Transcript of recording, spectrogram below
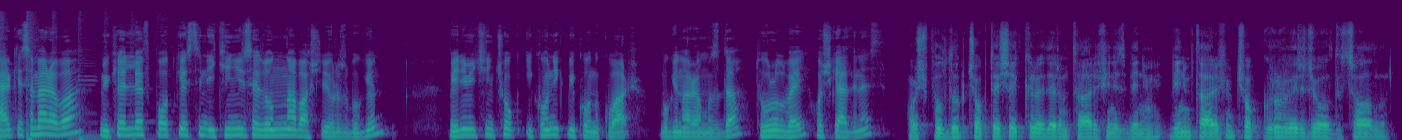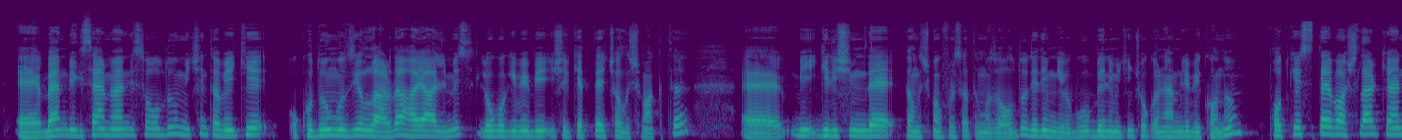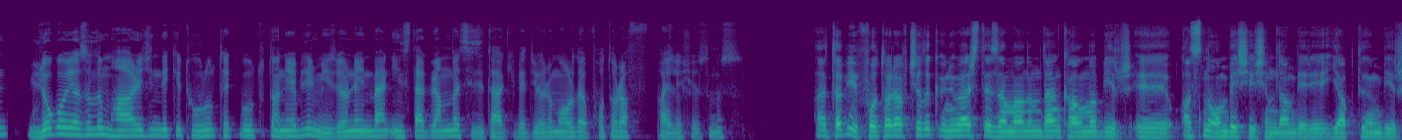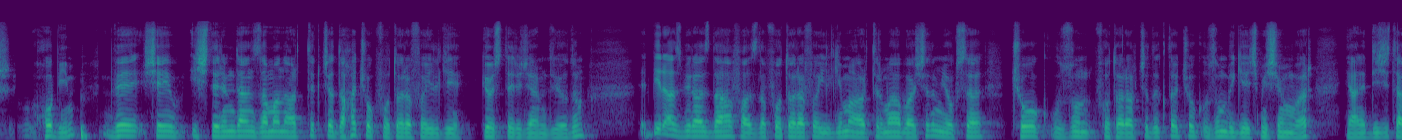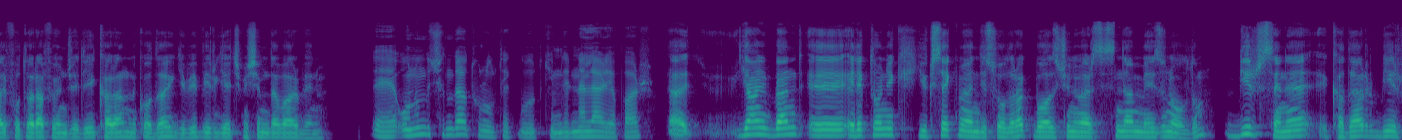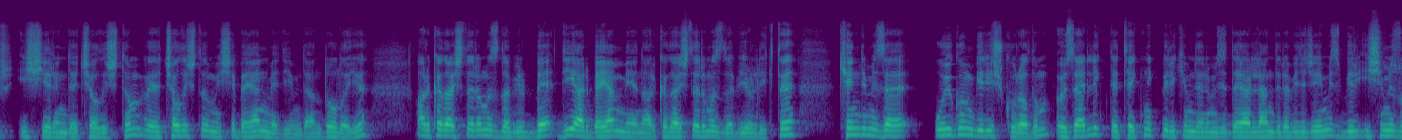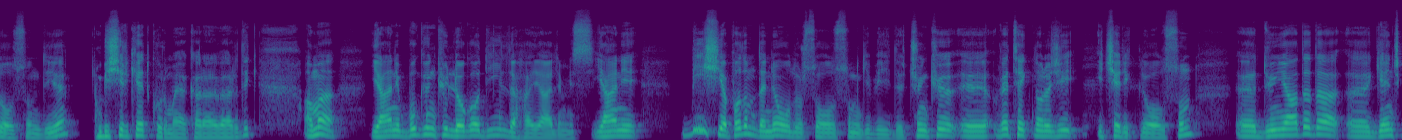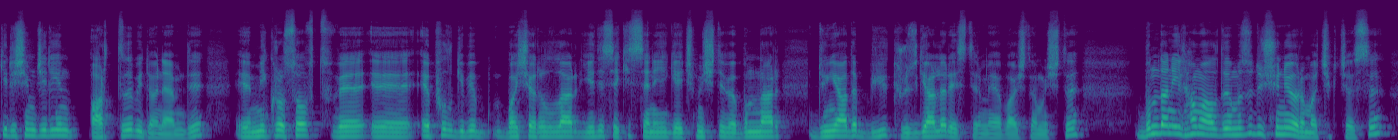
Herkese merhaba. Mükellef Podcast'in ikinci sezonuna başlıyoruz bugün. Benim için çok ikonik bir konuk var bugün aramızda. Tuğrul Bey, hoş geldiniz. Hoş bulduk. Çok teşekkür ederim. Tarifiniz benim benim tarifim çok gurur verici oldu. Sağ olun. Ee, ben bilgisayar mühendisi olduğum için tabii ki okuduğumuz yıllarda hayalimiz logo gibi bir şirkette çalışmaktı. Ee, bir girişimde tanışma fırsatımız oldu. Dediğim gibi bu benim için çok önemli bir konu. Podcast'te başlarken logo yazılım haricindeki Tuğrul Tekbulut'u tanıyabilir miyiz? Örneğin ben Instagram'da sizi takip ediyorum. Orada fotoğraf paylaşıyorsunuz. Ha, tabii fotoğrafçılık üniversite zamanımdan kalma bir e, aslında 15 yaşımdan beri yaptığım bir hobim ve şey işlerimden zaman arttıkça daha çok fotoğrafa ilgi göstereceğim diyordum. E, biraz biraz daha fazla fotoğrafa ilgimi artırmaya başladım. Yoksa çok uzun fotoğrafçılıkta çok uzun bir geçmişim var. Yani dijital fotoğraf önceliği, karanlık oda gibi bir geçmişim de var benim. Ee, onun dışında Tuğrul Tekbulut kimdir? Neler yapar? Yani ben e, elektronik yüksek mühendisi olarak Boğaziçi Üniversitesi'nden mezun oldum. Bir sene kadar bir iş yerinde çalıştım ve çalıştığım işi beğenmediğimden dolayı arkadaşlarımızla bir be, diğer beğenmeyen arkadaşlarımızla birlikte kendimize uygun bir iş kuralım. Özellikle teknik birikimlerimizi değerlendirebileceğimiz bir işimiz olsun diye bir şirket kurmaya karar verdik. Ama yani bugünkü logo değil de hayalimiz. Yani bir iş yapalım da ne olursa olsun gibiydi. Çünkü e, ve teknoloji içerikli olsun. E, dünyada da e, genç girişimciliğin arttığı bir dönemdi. E, Microsoft ve e, Apple gibi başarılılar 7-8 seneyi geçmişti ve bunlar dünyada büyük rüzgarlar estirmeye başlamıştı. Bundan ilham aldığımızı düşünüyorum açıkçası.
